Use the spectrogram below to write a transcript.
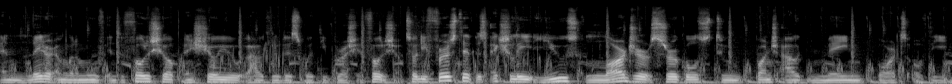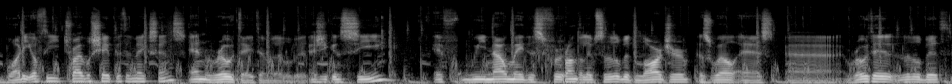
And later I'm going to move into Photoshop and show you how to do this with the brush in Photoshop. So the first tip is actually use larger circles to punch out main parts of the body of the tribal shape, if that makes sense, and rotate them a little bit. As you can see, if we now made this front ellipse a little bit larger, as well as uh, rotate it a little bit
